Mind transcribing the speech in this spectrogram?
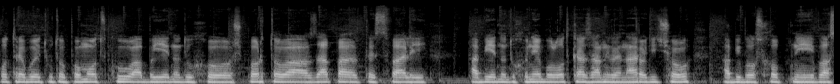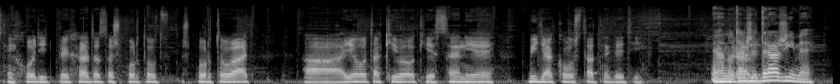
potrebuje túto pomocku, aby jednoducho športoval, zapálil svaly, aby jednoducho nebol odkázaný len na rodičov, aby bol schopný vlastne chodiť, prechádzať sa športov, športovať. A jeho taký veľký sen je byť ako ostatné deti. Áno, takže dražíme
